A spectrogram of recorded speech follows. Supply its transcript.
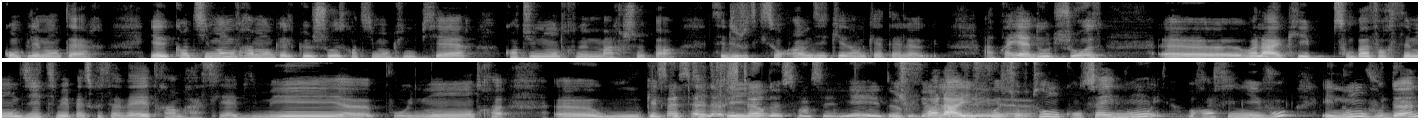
complémentaires. Il y a, quand il manque vraiment quelque chose, quand il manque une pierre, quand une montre ne marche pas, c'est des choses qui sont indiquées dans le catalogue. Après, il y a d'autres choses euh, voilà, qui sont pas forcément dites, mais parce que ça va être un bracelet abîmé euh, pour une montre euh, ou quelque chose. Ça, c'est à l'acheteur de se renseigner et de regarder. Voilà, il faut surtout, on conseille, nous, renseignez-vous et nous, on vous donne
